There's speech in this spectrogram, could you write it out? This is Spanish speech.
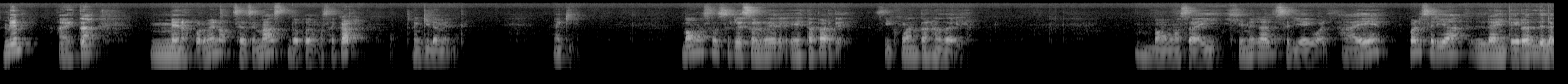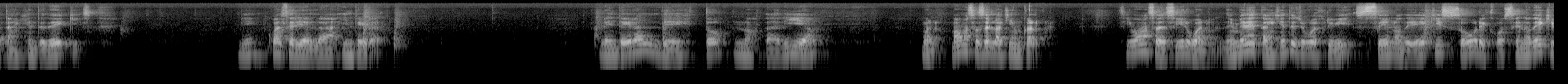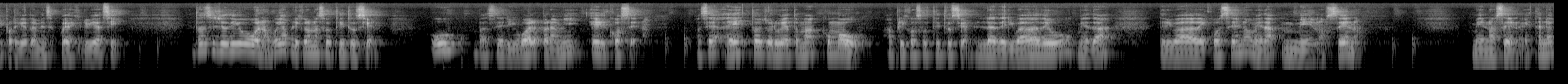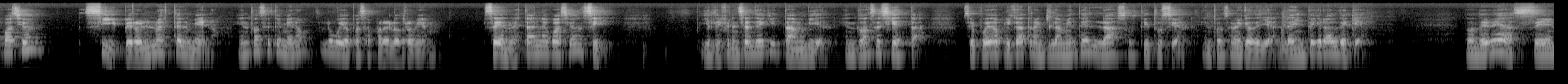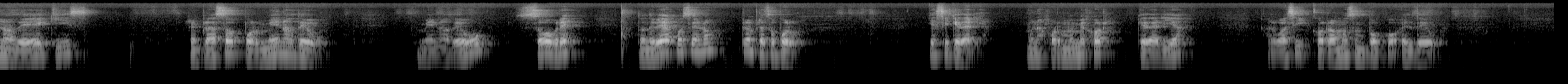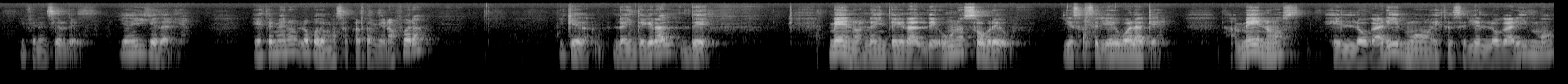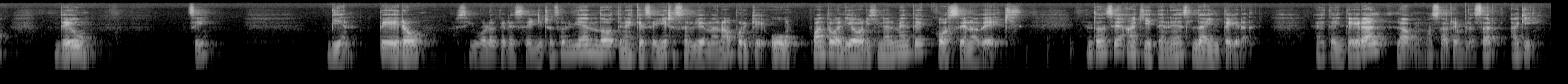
Bien, ahí está. Menos por menos se hace más, lo podemos sacar tranquilamente. Aquí. Vamos a resolver esta parte. ¿sí? ¿Cuántos nos daría? Vamos a i general sería igual a e. ¿Cuál sería la integral de la tangente de x? Bien, ¿cuál sería la integral? La integral de esto nos daría... Bueno, vamos a hacerle aquí un cálculo. Si vamos a decir, bueno, en vez de tangente yo voy a escribir seno de x sobre coseno de x, porque también se puede escribir así. Entonces yo digo, bueno, voy a aplicar una sustitución. u va a ser igual para mí el coseno. O sea, a esto yo lo voy a tomar como u. Aplico sustitución. La derivada de u me da, derivada de coseno me da menos seno. Menos seno. ¿Está en la ecuación? Sí, pero no está el menos. Entonces este menos lo voy a pasar para el otro bien. ¿no está en la ecuación? Sí. Y el diferencial de x también. Entonces sí está. Se puede aplicar tranquilamente la sustitución. Entonces me quedaría la integral de qué? Donde vea seno de x, reemplazo por menos de u. Menos de u sobre, donde vea coseno, reemplazo por u. Y así quedaría. Una forma mejor quedaría algo así. Corramos un poco el de u. Diferencial de u. Y ahí quedaría. Este menos lo podemos sacar también afuera. Y queda la integral de menos la integral de 1 sobre u. Y eso sería igual a qué? A menos el logaritmo, este sería el logaritmo de u. ¿Sí? Bien, pero si vos lo querés seguir resolviendo, tenés que seguir resolviendo, ¿no? Porque u, ¿cuánto valía originalmente? Coseno de x. Entonces aquí tenés la integral. Esta integral la vamos a reemplazar aquí.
